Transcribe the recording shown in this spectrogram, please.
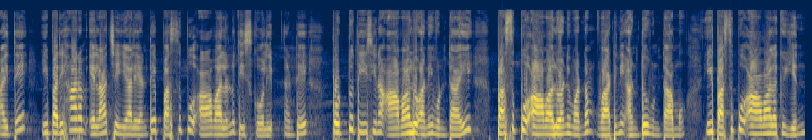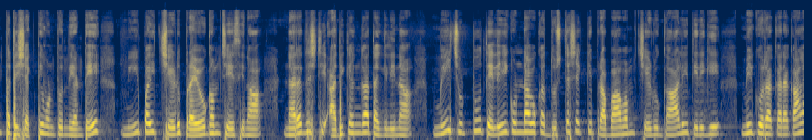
అయితే ఈ పరిహారం ఎలా చేయాలి అంటే పసుపు ఆవాలను తీసుకోవాలి. అంటే పొట్టు తీసిన ఆవాలు అని ఉంటాయి. పసుపు ఆవాలు అని మనం వాటిని అంటూ ఉంటాము. ఈ పసుపు ఆవాలకు ఎంతటి శక్తి ఉంటుంది అంటే మీపై చెడు ప్రయోగం చేసిన నరదృష్టి అధికంగా తగిలిన మీ చుట్టూ తెలియకుండా ఒక దుష్టశక్తి ప్రభావం చెడు గాలి తిరిగి మీకు రకరకాల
